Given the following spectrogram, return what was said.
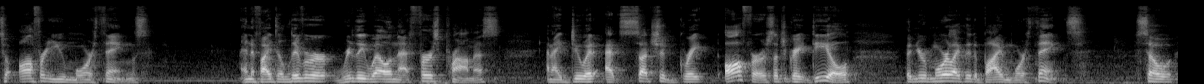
to offer you more things. And if I deliver really well in that first promise and I do it at such a great offer, such a great deal, then you're more likely to buy more things. So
